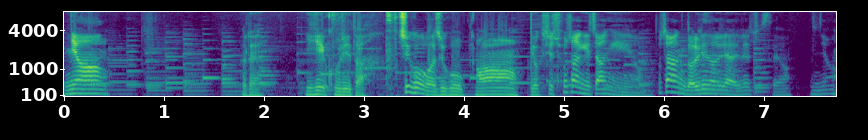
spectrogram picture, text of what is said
안녕 그래. 이게 굴이다. 푹 찍어가지고. 아. 역시 초장이 짱이에요. 초장 널리 널리 알려주세요. 안녕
